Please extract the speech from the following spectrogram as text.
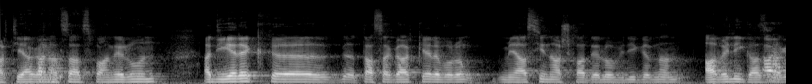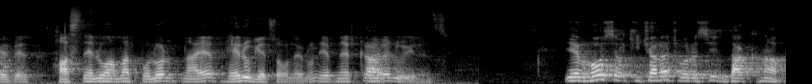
արտիականացած բաներուն, Այդ երեք տասագարկերը, որոնք միասին աշխատելով պիտի գտնան ավելի գազագերբել, հասնելու համար բոլոր նաև հերու գեցողներուն եւ ներկայավելու իրենց։ Եվ հոսը քիչ առաջ որսի դակնապ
